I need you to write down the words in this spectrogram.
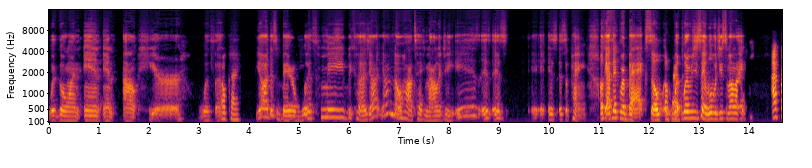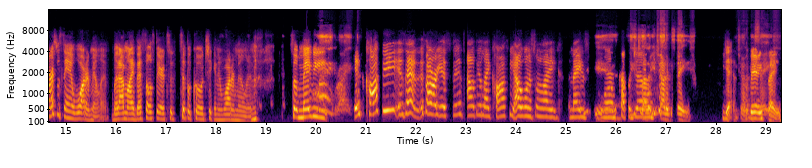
We're going in and out here with the okay y'all just bear with me because y'all y'all know how technology is is is it's, it's a pain. Okay, I think we're back. So okay. what, what would you say? What would you smell like? I first was saying watermelon, but I'm like that's so stereotypical chicken and watermelon. so maybe right, right. it's coffee. Is that it's already a scent out there like coffee? I want to smell like a nice warm cup of you Try to, you try to be safe. Yes, very safe. safe.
